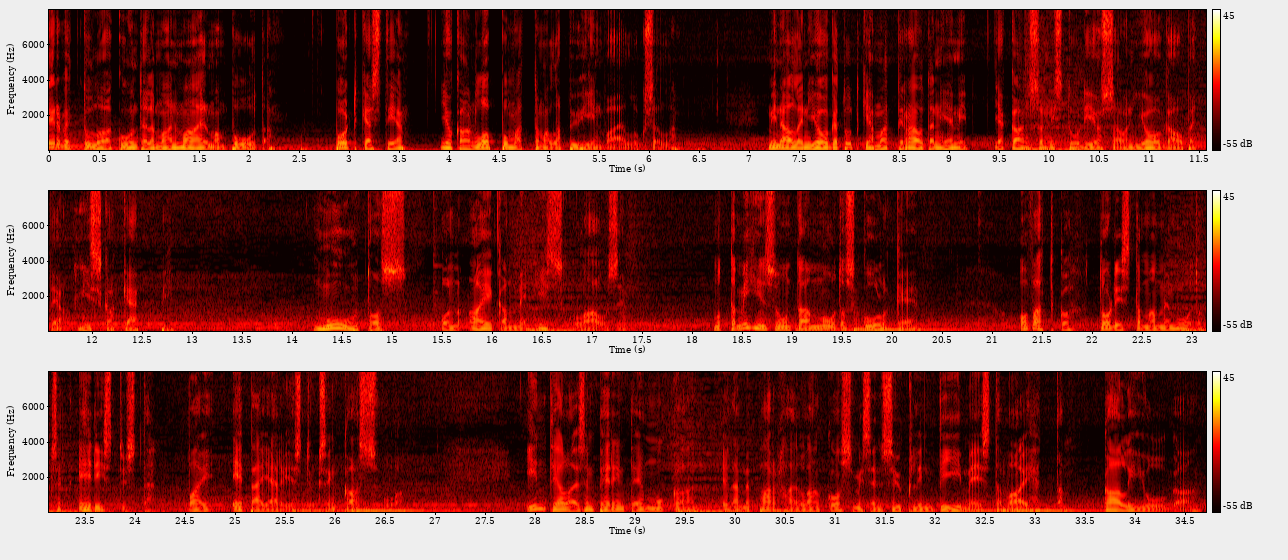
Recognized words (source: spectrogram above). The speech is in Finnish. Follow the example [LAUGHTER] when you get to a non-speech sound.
Tervetuloa kuuntelemaan Maailmanpuuta, podcastia, joka on loppumattomalla pyhiinvaelluksella. Minä olen joogatutkija Matti Rautaniemi ja kanssani studiossa on joogaopettaja Miska Käppi. Muutos on aikamme iskulause. Mutta mihin suuntaan muutos kulkee? Ovatko todistamamme muutokset edistystä vai epäjärjestyksen kasvua? Intialaisen perinteen mukaan elämme parhaillaan kosmisen syklin viimeistä vaihetta, Kalijugaa.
